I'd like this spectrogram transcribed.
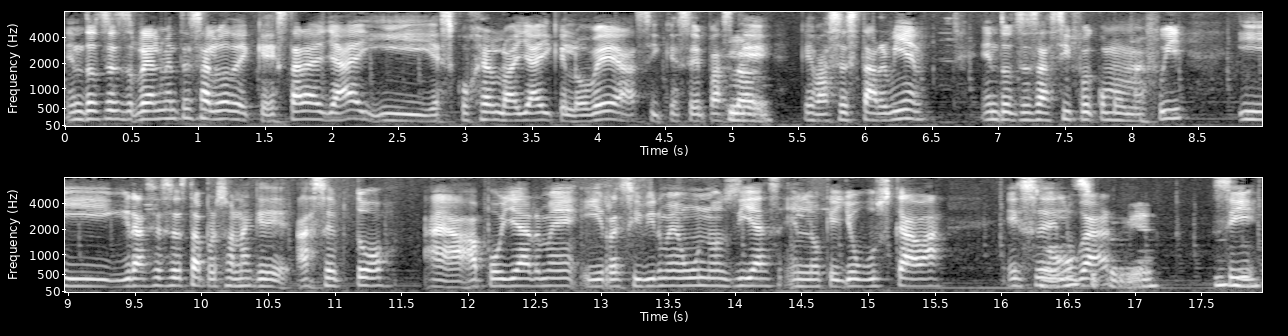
Entonces realmente es algo de que estar allá y escogerlo allá y que lo veas y que sepas que, que vas a estar bien. Entonces así fue como me fui y gracias a esta persona que aceptó a apoyarme y recibirme unos días en lo que yo buscaba ese lugar. Bien. Sí.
